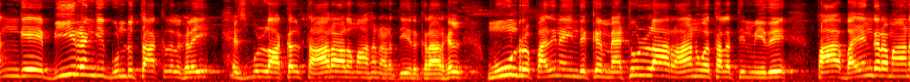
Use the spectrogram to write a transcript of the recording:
அங்கே பீரங்கி குண்டு தாக்குதல்களை ஹெஸ்புல்லாக்கள் தாராளமாக நடத்தி இருக்கிறார்கள் மூன்று பதினைந்துக்கு மெட்டுல்லா இராணுவ தளத்தின் மீது பயங்கரமான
